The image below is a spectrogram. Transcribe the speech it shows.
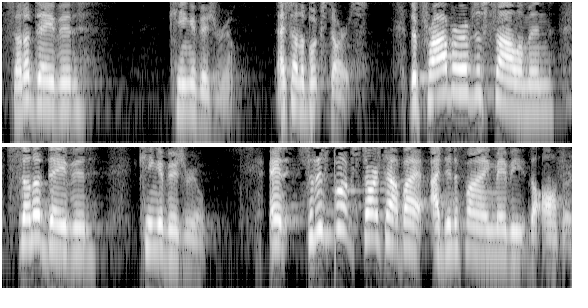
son of David, king of Israel. That's how the book starts. The Proverbs of Solomon, son of David, king of Israel. And so this book starts out by identifying maybe the author.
